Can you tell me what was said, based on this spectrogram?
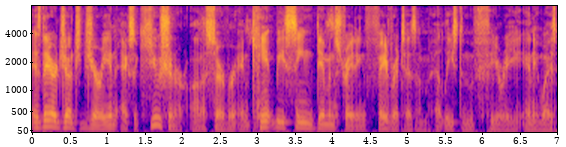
as they are judge, jury, and executioner on a server and can't be seen demonstrating favoritism, at least in theory, anyways.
